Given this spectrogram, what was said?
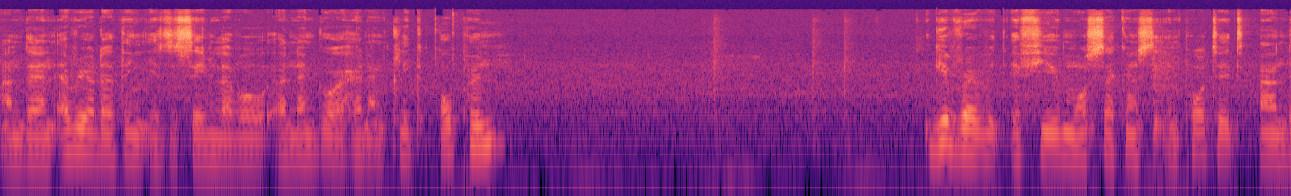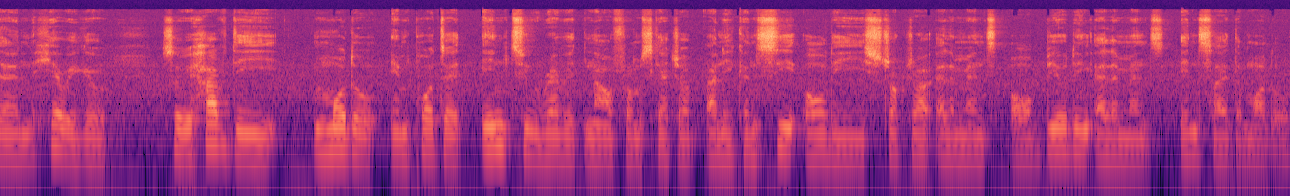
And then every other thing is the same level. And then go ahead and click open give Revit a few more seconds to import it and then here we go so we have the model imported into Revit now from SketchUp and you can see all the structural elements or building elements inside the model.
